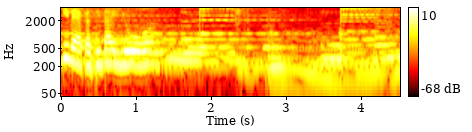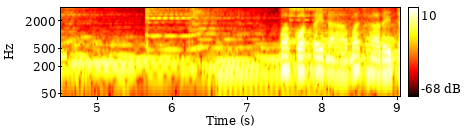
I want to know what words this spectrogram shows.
อีแหลกก็สิได้อยู่มาก่อนได้หนามาชาได้ใจ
